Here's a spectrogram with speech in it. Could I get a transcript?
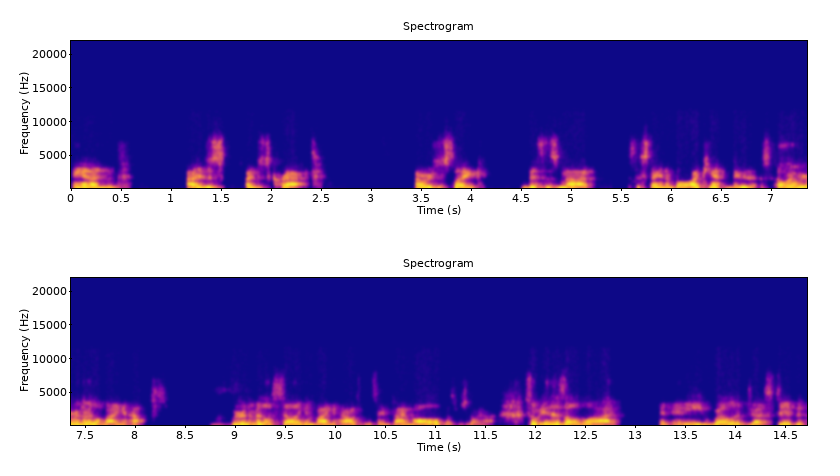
And I just, I just cracked. I was just like, this is not sustainable. I can't do this. Oh, and we were in the middle of buying a house. Mm-hmm. We were in the middle of selling and buying a house at the same time while all of this was going on. So it is a lot. And any well adjusted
